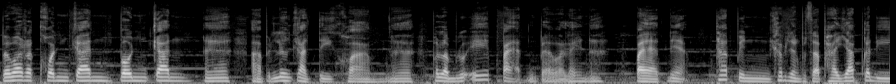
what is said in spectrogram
แปลว่าระคนกันปนกันนะอ่าเป็นเรื่องการตีความนะเพราะเรารู้เอ๊ะแปดมันแปลว่าอะไรนะแปดเนี่ยถ้าเป็นคำอย่าภาษาพายัพก็ดี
